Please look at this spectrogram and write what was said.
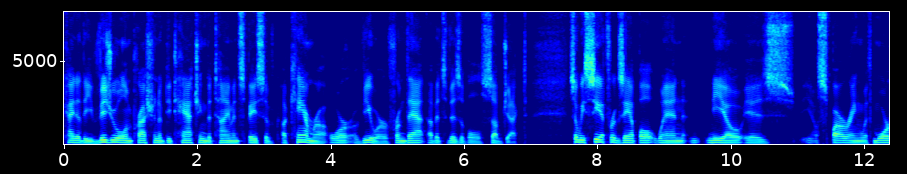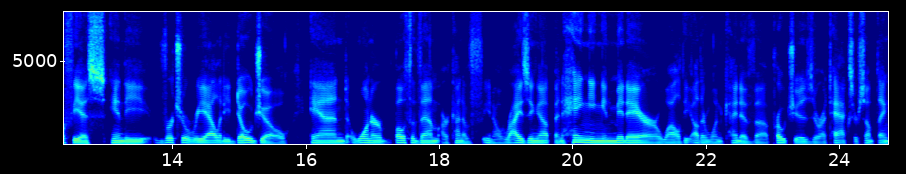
kind of the visual impression of detaching the time and space of a camera or a viewer from that of its visible subject. So we see it, for example, when Neo is, you know, sparring with Morpheus in the virtual reality dojo and one or both of them are kind of you know rising up and hanging in midair while the other one kind of uh, approaches or attacks or something.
